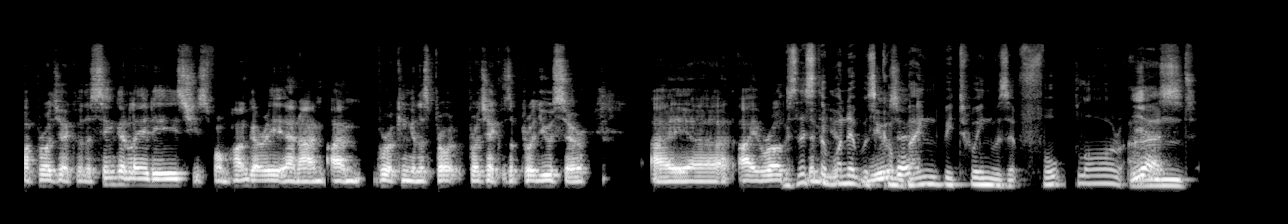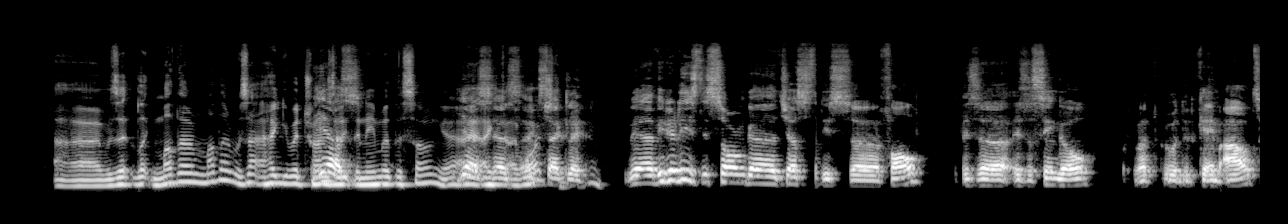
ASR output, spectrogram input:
a project with a singer lady. She's from Hungary, and I'm I'm working in this pro- project as a producer. I uh, I wrote. Was this the, the one that was music. combined between? Was it folklore and yes. Uh, was it like Mother, Mother? Was that how you would translate yes. the name of the song? Yeah, yes, I, I, yes, I exactly. It, yeah. we released this song uh, just this uh, fall. is a is a single that it came out,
